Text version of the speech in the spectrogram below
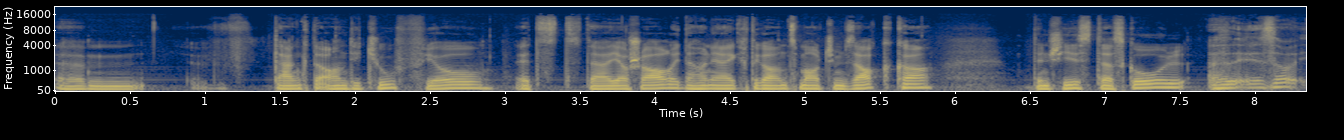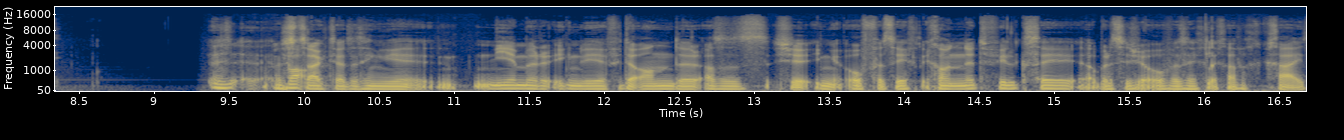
ähm, denkt der Andi Tschuf, ja, jetzt der Yashari, da habe ich eigentlich den ganzen Match im Sack gehabt. Dann schießt das Goal. Also, so, es, es zeigt ja, dass irgendwie niemand irgendwie für den anderen, also es ist ja irgendwie offensichtlich, ich habe nicht viel gesehen, aber es ist ja offensichtlich einfach kein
